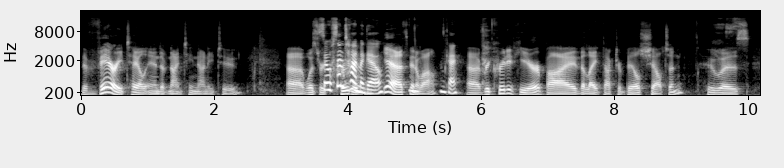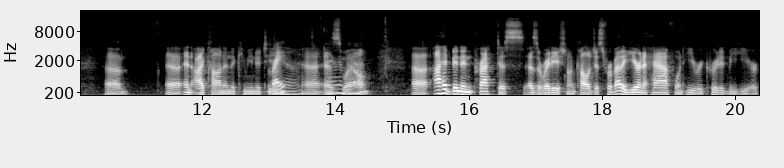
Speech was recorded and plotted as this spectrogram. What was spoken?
the very tail end of 1992. Uh, was So some time ago. Yeah, it's been a while. okay. Uh, recruited here by the late Dr. Bill Shelton, who was um, uh, an icon in the community Right. uh, as remember well. Uh, I had been in practice as a radiation oncologist for about a year and a half when he recruited me here.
